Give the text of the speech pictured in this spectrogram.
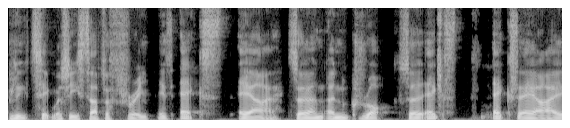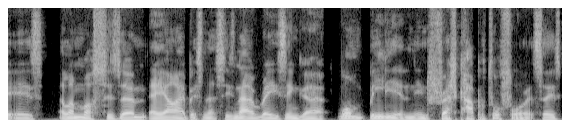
blue tick, which he used to have for free. is XAI, so and, and Grok. So X XAI is Elon Musk's um, AI business. He's now raising uh, one billion in fresh capital for it, so he's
